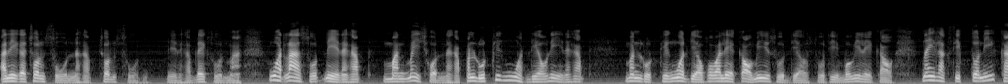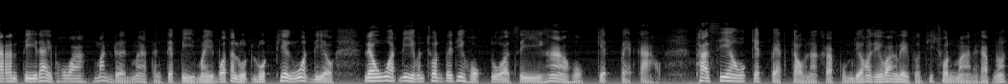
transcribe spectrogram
อันนี้ก็ชนศูนย์นะครับ ชนศูนย์นี่นะครับ เลขศูนย์มา งวดล่าสุดนี่นะครับ มันไม่ชนนะครับ มันหลุดเพียงงวดเดียวนี่นะครับ มันหลุดเพียงงวดเดียวเพราะว่าเลขเก้ามีอยู่สูตรเดียวสูตรที่บ่มีเลขเก้าในหลักสิบตัวนี้การันตีได้เพราะว่ามันเดินมาตั้งแต่ปีใหม่บ่ทันหลุดหลุดเพียงงวดเดียว แล้วงวดนี้มันชนไปที่ 6 ตัว4 5 6 7 8 9 ถ้าเสี่ยว7 8 9นะครับผมเดี๋ยวเขาจะว่างเลขตัวที่ชนมานะครับเนาะ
